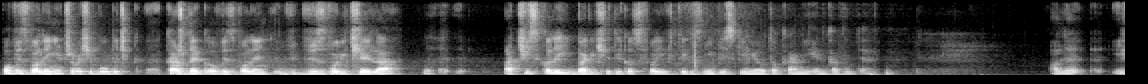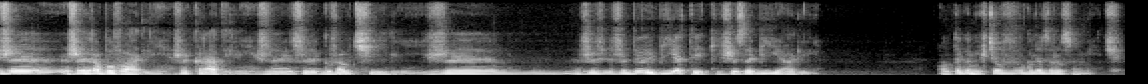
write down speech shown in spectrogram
po wyzwoleniu trzeba się było być każdego wyzwoliciela, a ci z kolei bali się tylko swoich tych z niebieskimi otokami NKWD. Ale i że, że rabowali, że kradli, że, że gwałcili, że, że, że były bijatyki, że zabijali. On tego nie chciał w ogóle zrozumieć.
